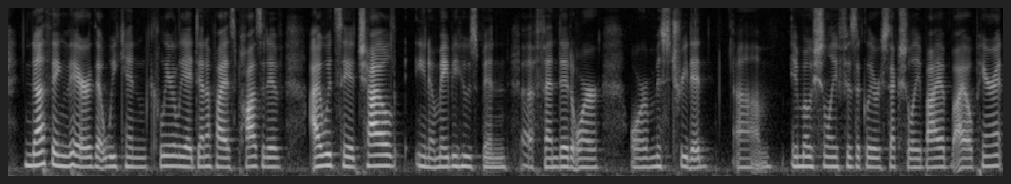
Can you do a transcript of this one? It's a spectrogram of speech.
nothing there that we can clearly identify as positive i would say a child you know maybe who's been offended or or mistreated um, emotionally physically or sexually by a bio parent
